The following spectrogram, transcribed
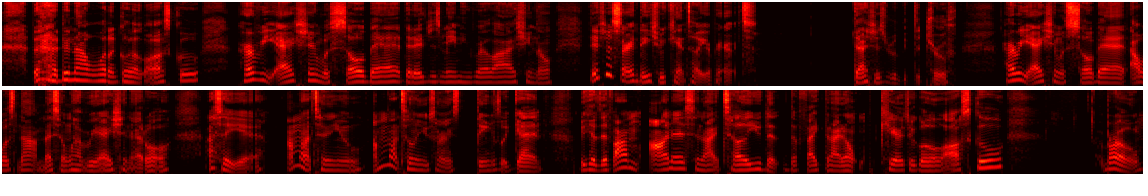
that I did not want to go to law school, her reaction was so bad that it just made me realize, you know, there's just certain things you can't tell your parents that's just really the truth. Her reaction was so bad. I was not messing with her reaction at all. I said, yeah, I'm not telling you. I'm not telling you certain things again because if I'm honest and I tell you that the fact that I don't care to go to law school, bro,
